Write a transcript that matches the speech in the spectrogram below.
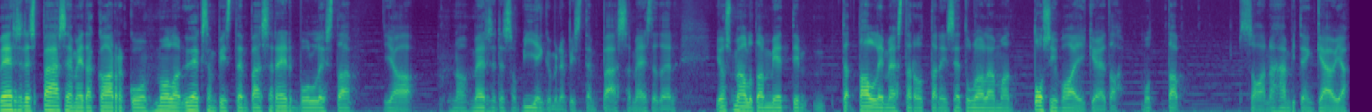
Mercedes pääsee meitä karkuun. Me ollaan 9 pisteen päässä Red Bullista ja no Mercedes on 50 pisteen päässä meistä, joten jos me halutaan miettiä tallimestaruutta, niin se tulee olemaan tosi vaikeeta, mutta saa nähdä miten käy. Ja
